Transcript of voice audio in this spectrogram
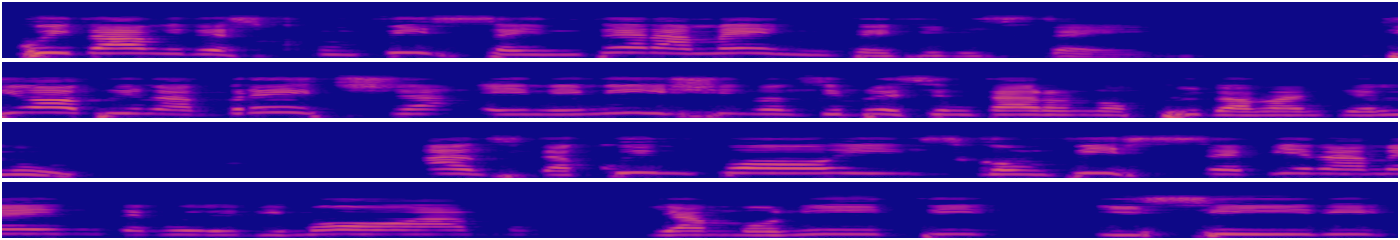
Qui Davide sconfisse interamente i filistei. Dio aprì una breccia e i nemici non si presentarono più davanti a lui. Anzi, da qui in poi sconfisse pienamente quelli di Moab, gli Ammoniti, i Siri,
